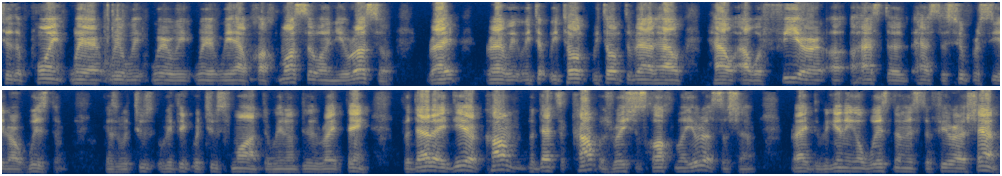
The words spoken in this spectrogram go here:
to the point where where we where we where we have Chachmaso and Yiraso right? Right we we, t- we talked we talked about how how our fear uh, has to has to supersede our wisdom because we're too we think we're too smart that we don't do the right thing. But that idea come, but that's accomplished. Rashis Chachma Yuras Hashem, right? The beginning of wisdom is to fear Hashem,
